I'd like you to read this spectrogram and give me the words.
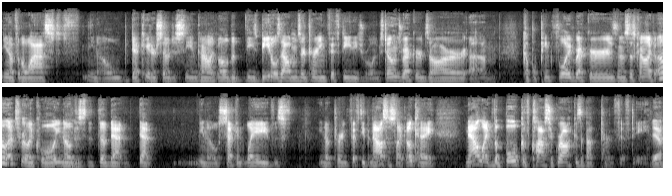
you know for the last you know decade or so, just seeing kind of like, oh, the these Beatles albums are turning fifty, these Rolling Stones records are, um, couple Pink Floyd records, and it was just kind of like, oh, that's really cool. You know, this the that that you know second wave is you know turning fifty, but now it's just like okay. Now, like the bulk of classic rock is about to turn fifty. Yeah.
